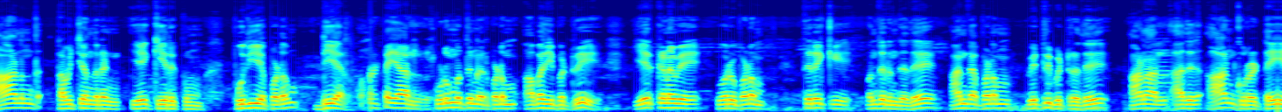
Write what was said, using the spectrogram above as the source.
ஆனந்த் ரவிச்சந்திரன் இயக்கியிருக்கும் புதிய படம் டியர் இரட்டையால் குடும்பத்தினர் படம் அவதி பற்றி ஏற்கனவே ஒரு படம் திரைக்கு வந்திருந்தது. அந்த படம் வெற்றி பெற்றது. ஆனால் அது ஆண் குரட்டை.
